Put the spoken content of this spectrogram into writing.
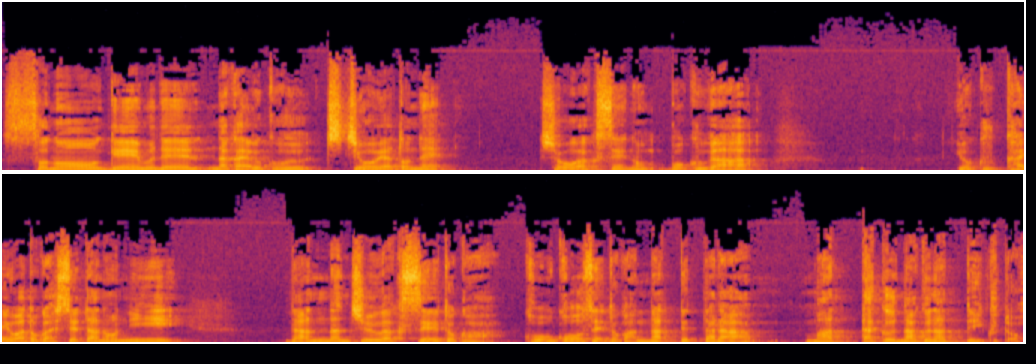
そのゲームで仲良く父親とね、小学生の僕がよく会話とかしてたのに、だんだん中学生とか高校生とかになってったら、全くなくなっていくと、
